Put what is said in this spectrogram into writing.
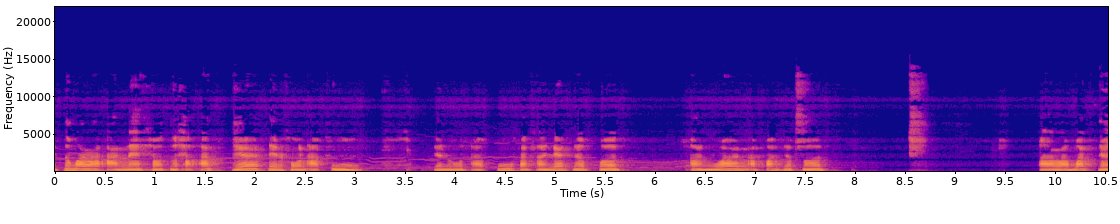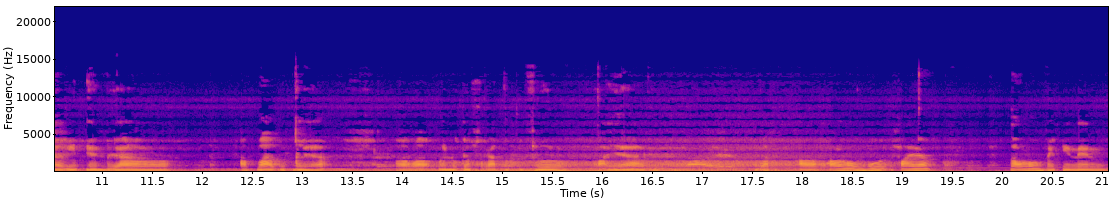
Itu malah aneh suatu saat dia telepon aku. Telepon aku katanya dapat anuan apa dapat alamat dari jenderal apa gitu ya. Bahwa melukis Ratu Kidul saya gitu. Terus uh, tolong bu saya tolong bikinin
